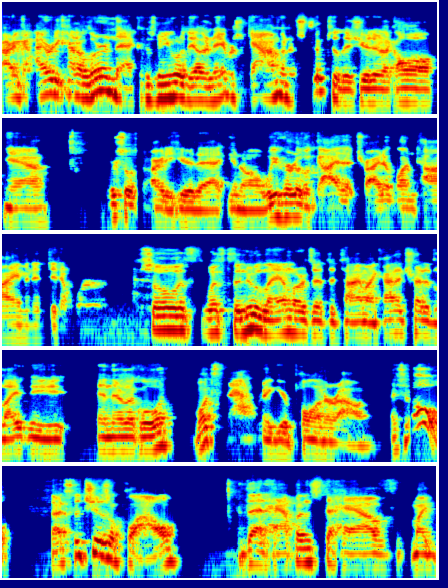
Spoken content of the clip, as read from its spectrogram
I, I already kind of learned that because when you go to the other neighbors, yeah, I'm going to strip till this year. They're like, oh yeah, we're so sorry to hear that. You know, we heard of a guy that tried it one time and it didn't work. So with with the new landlords at the time, I kind of treaded lightly, and they're like, "Well, what what's that rig you're pulling around?" I said, "Oh, that's the chisel plow that happens to have my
